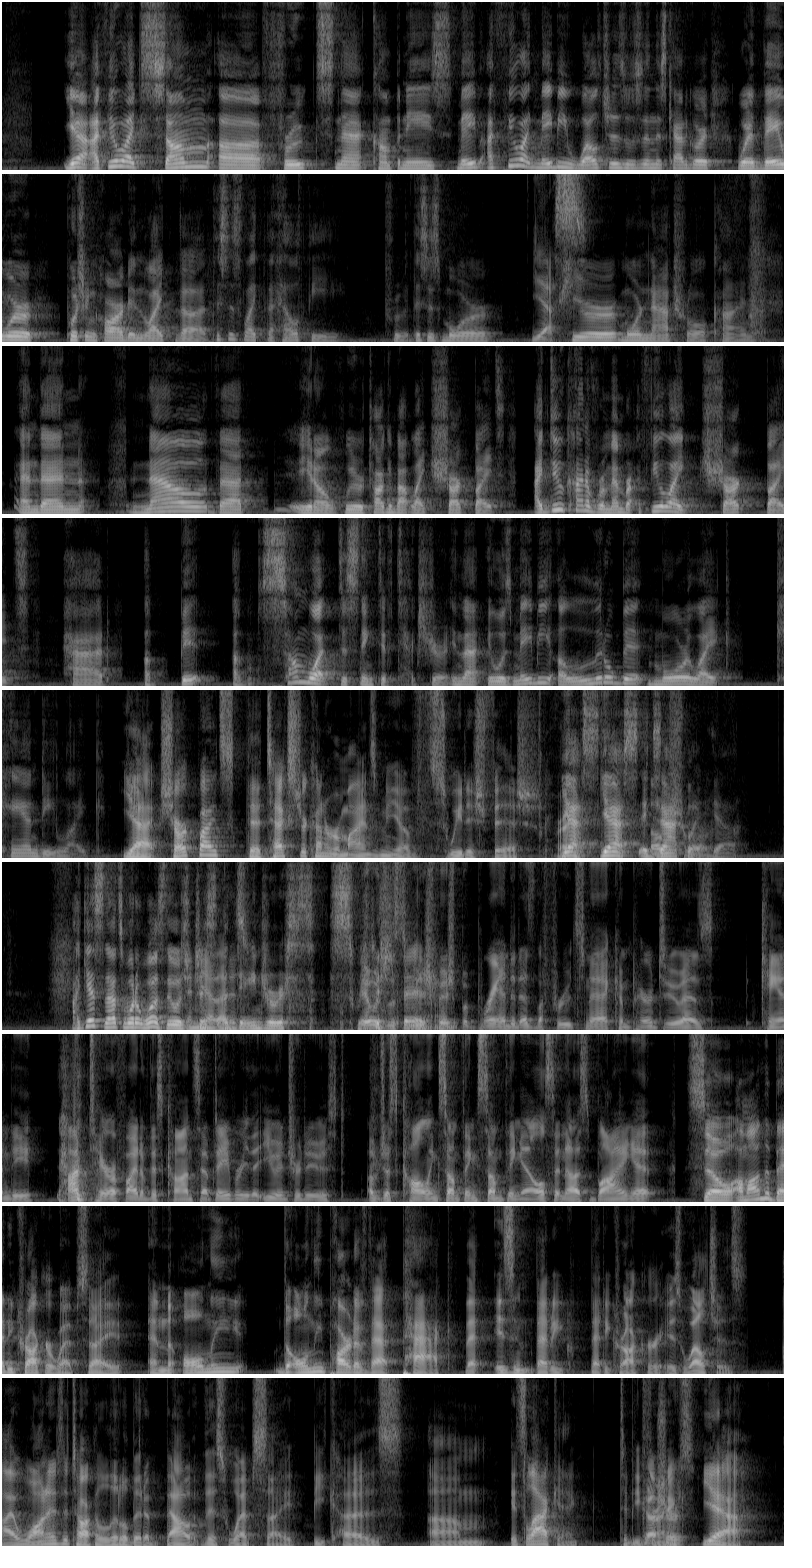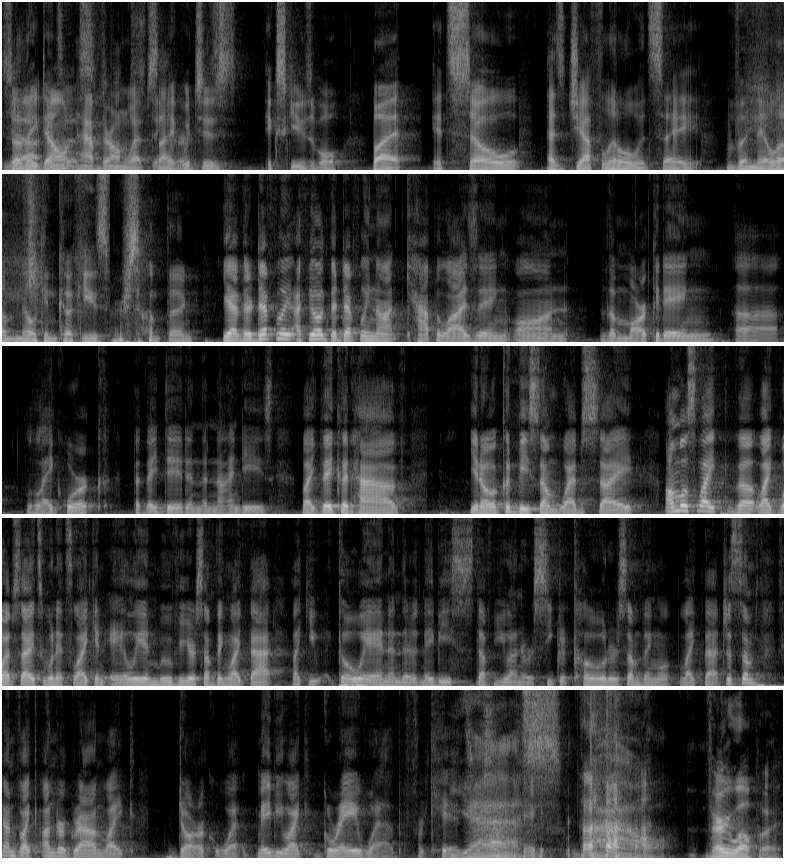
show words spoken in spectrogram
Yeah, I feel like some uh, fruit snack companies, maybe I feel like maybe Welch's was in this category where they were pushing hard in like the this is like the healthy fruit. This is more Yes. pure, more natural kind. And then now that you know we were talking about like shark bites, I do kind of remember. I feel like shark bites had a bit a somewhat distinctive texture in that it was maybe a little bit more like candy like. Yeah, shark bites, the texture kind of reminds me of Swedish fish. Right? Yes, yes, oh, exactly. sure. Yeah. I guess that's what it was. It was And just yeah, a is- dangerous Swedish fish. It was the Swedish fish. fish, but branded as the fruit snack compared to as candy. I'm terrified of this concept, Avery, that you introduced of just calling something something else and us buying it. So I'm on the Betty Crocker website, and the only the only part of that pack that isn't Betty Betty Crocker is Welch's. I wanted to talk a little bit about this website because um, it's lacking, to be frank. Gushers? Yeah. So Yeah, they don't have their own website, stinker. which is excusable, but it's so, as Jeff Little would say, vanilla milk and cookies or something. Yeah, they're definitely. I feel like they're definitely not capitalizing on the marketing uh, legwork that they did in the '90s. Like they could have, you know, it could be some website. Almost like the like websites when it's like an alien movie or something like that. Like you go in and there may be stuff you enter a secret code or something like that. Just some kind of like underground like dark web, maybe like gray web for kids. or something. Yes. wow. Very well put.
